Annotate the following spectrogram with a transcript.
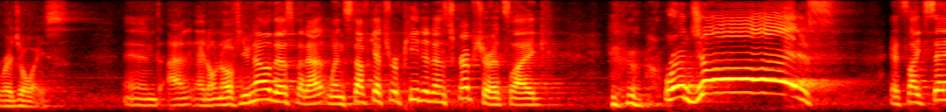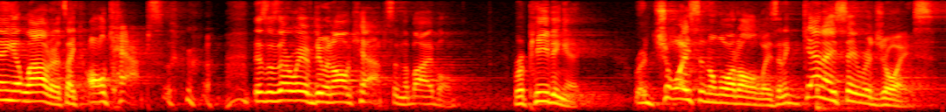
rejoice. And I, I, don't know if you know this, but when stuff gets repeated in Scripture, it's like, rejoice! It's like saying it louder. It's like all caps. this is their way of doing all caps in the Bible, repeating it. Rejoice in the Lord always. And again, I say rejoice.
